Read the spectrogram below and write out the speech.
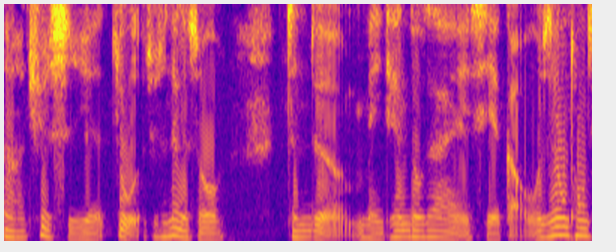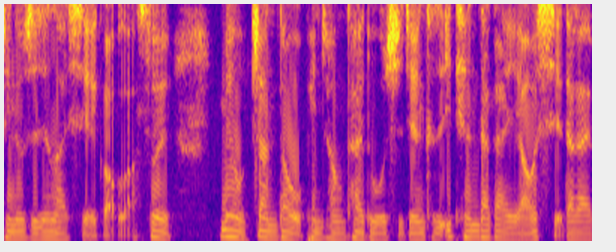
那确实也做了，就是那个时候真的每天都在写稿，我是用通勤的时间来写稿啦，所以没有占到我平常太多的时间。可是，一天大概也要写大概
